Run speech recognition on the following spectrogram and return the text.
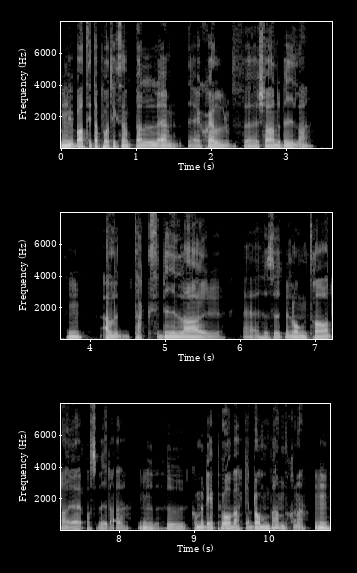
mm. vi bara tittar på till exempel uh, självkörande bilar, mm. alla taxibilar, hur det ser ut med långtradare och så vidare. Mm. Hur, hur, kommer det påverka de branscherna? Mm.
